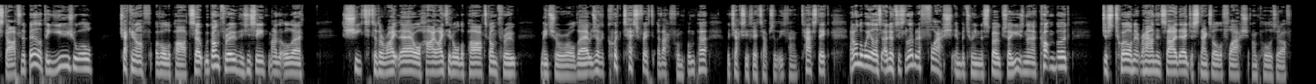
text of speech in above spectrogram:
Starting the build, the usual checking off of all the parts. So we've gone through, as you see, my little uh, sheet to the right there, or highlighted all the parts, gone through, made sure we're all there. We just had a quick test fit of that front bumper, which actually fits absolutely fantastic. And on the wheels, I noticed a little bit of flash in between the spokes. So using a cotton bud, just twirling it round inside there, just snags all the flash and pulls it off.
